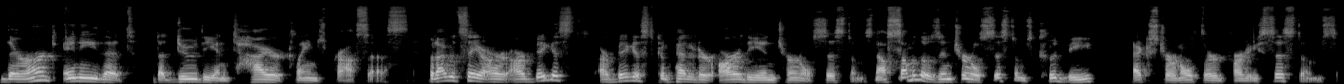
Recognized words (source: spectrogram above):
there aren't any that that do the entire claims process. But I would say our, our biggest our biggest competitor are the internal systems. Now, some of those internal systems could be external third party systems.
